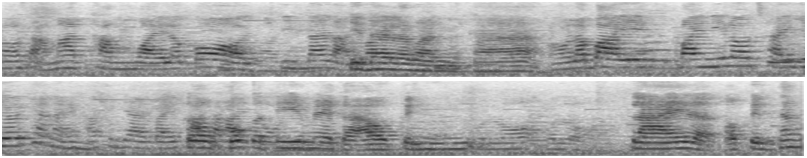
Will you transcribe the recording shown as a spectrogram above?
เราสามารถทำไว้แล้วก็กินได้หลายกินได้ใบละวันค่ะ อ๋อแล้วใบใบนี้เราใช้เยอะแค่ไหนคะคุณยายใบก็ฟ้าทลายโจรปกติแม่ก็เอาเป็นลายแหละเอาเป็นทั้ง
